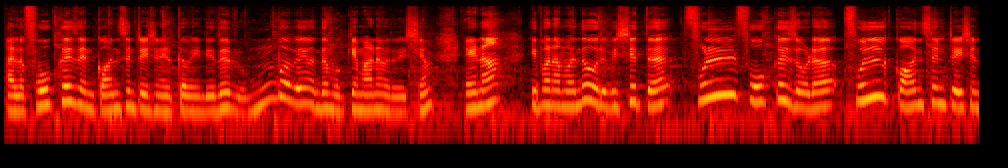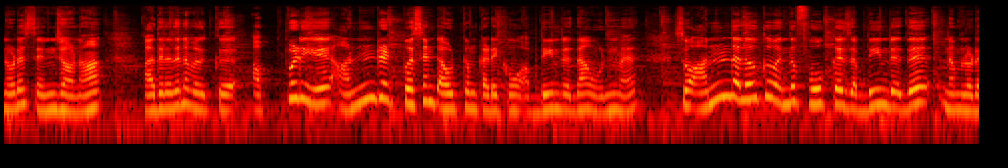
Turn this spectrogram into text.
அதில் ஃபோக்கஸ் அண்ட் கான்சென்ட்ரேஷன் இருக்க வேண்டியது ரொம்பவே வந்து முக்கியமான ஒரு விஷயம். ஏன்னா இப்போ நம்ம வந்து ஒரு விஷயத்த ஃபுல் ஃபோக்கஸோட ஃபுல் கான்சென்ட்ரேஷனோட செஞ்சோன்னா அதுலேருந்து நம்மளுக்கு அப்படியே ஹண்ட்ரட் பர்சன்ட் அவுட்கம் கிடைக்கும் அப்படின்றது தான் உண்மை. ஸோ அந்த அளவுக்கு வந்து ஃபோக்கஸ் அப்படின்றது நம்மளோட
